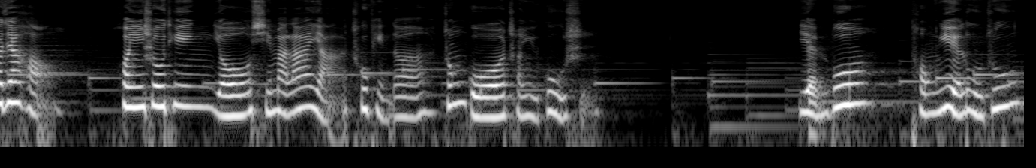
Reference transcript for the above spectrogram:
大家好，欢迎收听由喜马拉雅出品的《中国成语故事》，演播桐叶露珠，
